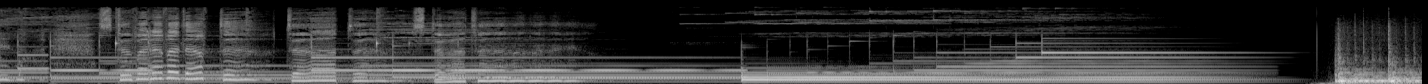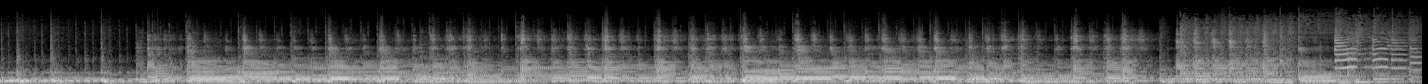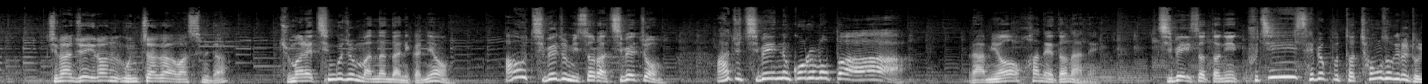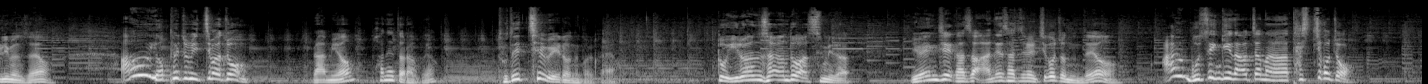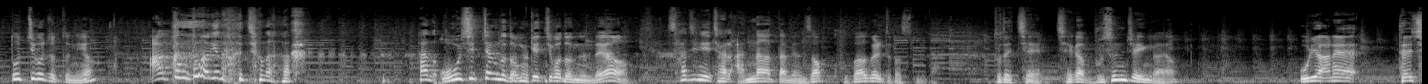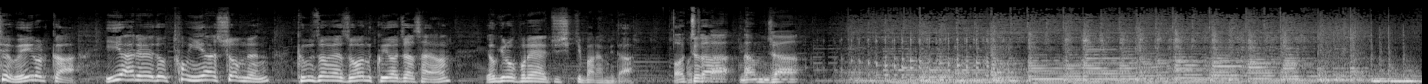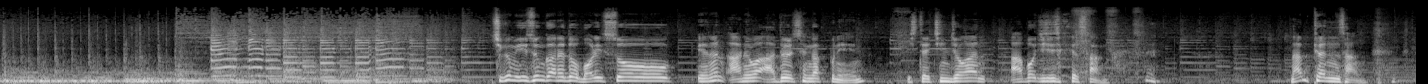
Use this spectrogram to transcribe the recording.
지난주에 이런 문자가 왔습니다. 주말에 친구 좀 만난다니까요. 아우, 집에 좀 있어라, 집에 좀. 아주 집에 있는 꼴을 못 봐. 라며 화내던 아내. 집에 있었더니 굳이 새벽부터 청소기를 돌리면서요. 아우, 옆에 좀 있지 마, 좀. 라며 화내더라고요. 도대체 왜 이러는 걸까요? 또 이런 사연도 왔습니다. 여행지에 가서 아내 사진을 찍어줬는데요. 아유, 못생기게 나왔잖아. 다시 찍어줘. 또 찍어줬더니요. 아, 뚱뚱하게 나왔잖아. 한 50장도 넘게 찍어뒀는데요. 사진이 잘 안 나왔다면서 구박을 들었습니다. 도대체 제가 무슨 죄인가요? 우리 아내 대체 왜 이럴까? 이해하려 해도 통 이해할 수 없는 금성에서 온 그 여자 사연 여기로 보내주시기 바랍니다. 어쩌다, 어쩌다 남자. 남자. 지금 이 순간에도 머릿속에는 아내와 아들 생각뿐인 이 시대 진정한 아버지 세상 남편상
